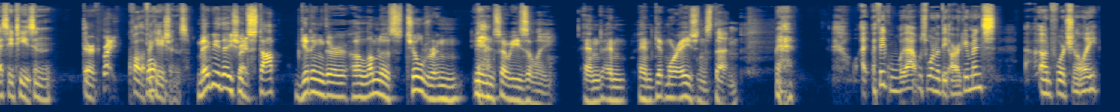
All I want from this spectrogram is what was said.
SATs and their Right. qualifications. maybe they should Right. stop getting their alumnus children in so easily and and and get more Asians then. I I think that was one of the arguments, unfortunately,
